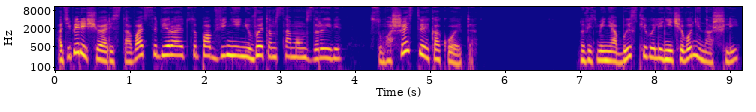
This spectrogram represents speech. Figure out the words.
а теперь еще арестовать собираются по обвинению в этом самом взрыве. Сумасшествие какое-то. Но ведь меня обыскивали, ничего не нашли.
